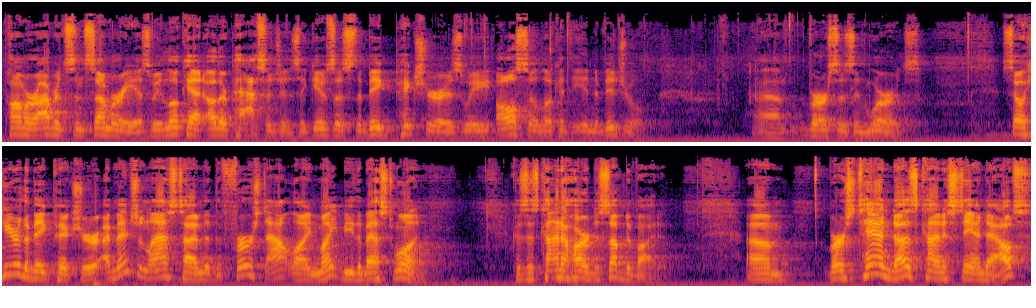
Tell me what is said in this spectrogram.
Palmer Robertson's summary, as we look at other passages, it gives us the big picture as we also look at the individual um, verses and words. So, here, the big picture. I mentioned last time that the first outline might be the best one because it's kind of hard to subdivide it. Um, verse 10 does kind of stand out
